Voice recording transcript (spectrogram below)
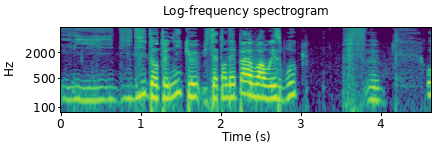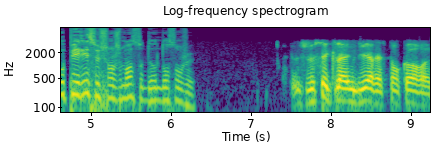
il, dit d'Anthony qu'il ne s'attendait pas à voir Westbrook opérer ce changement dans, son jeu. Je sais que la NBA reste encore euh,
